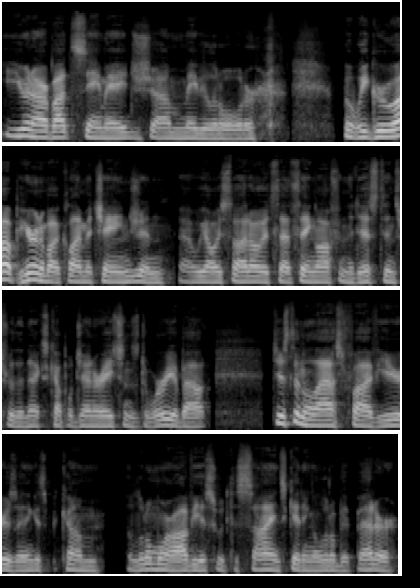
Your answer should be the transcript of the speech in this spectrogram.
you and I are about the same age, um, maybe a little older. But we grew up hearing about climate change, and uh, we always thought, oh, it's that thing off in the distance for the next couple generations to worry about. Just in the last five years, I think it's become a little more obvious with the science getting a little bit better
